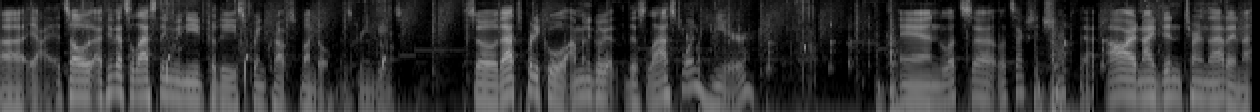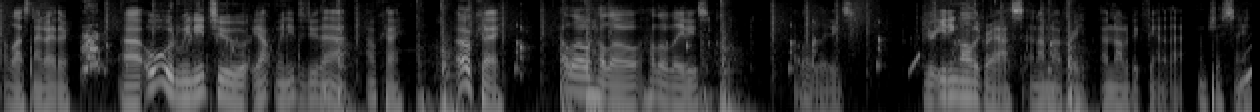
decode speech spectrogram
Uh, yeah, it's all. I think that's the last thing we need for the spring crops bundle is green beans. So that's pretty cool. I'm gonna go get this last one here, and let's uh, let's actually check that. Oh, and I didn't turn that in last night either. Uh, we need to. Yeah, we need to do that. Okay. Okay. Hello, hello, hello, ladies. Hello, ladies. You're eating all the grass, and I'm not very. I'm not a big fan of that. I'm just saying.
